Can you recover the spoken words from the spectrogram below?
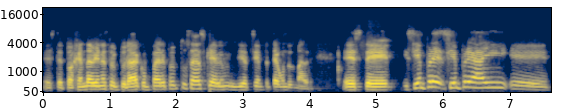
este, tu agenda bien estructurada, compadre, pero tú sabes que yo siempre te hago un desmadre. Este, siempre, siempre hay, eh,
